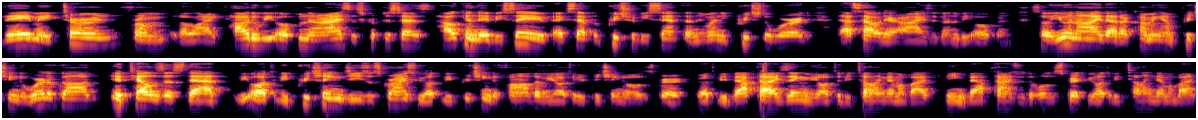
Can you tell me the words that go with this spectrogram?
they may turn from the light. How do we open their eyes? The scripture says, how can they be saved except a preacher be sent? And when he preach the word, that's how their eyes are going to be open. So you and I that are coming and preaching the word of God, it tells us that we ought to be preaching Jesus Christ. We ought to be preaching the Father. We ought to be preaching the Holy Spirit. We ought to be baptizing. We ought to be telling them about being baptized with the Holy Spirit. We ought to be telling them about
